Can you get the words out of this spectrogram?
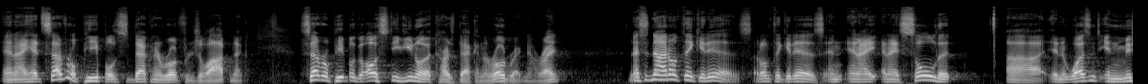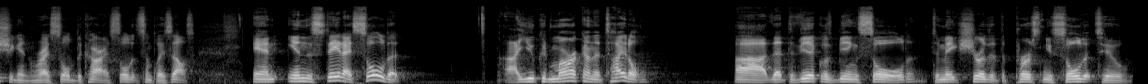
And I had several people, this is back when I wrote for Jalopnik, Several people go, Oh, Steve, you know that car's back on the road right now, right? And I said, No, I don't think it is. I don't think it is. And, and, I, and I sold it uh, and it wasn't in Michigan where I sold the car. I sold it someplace else. And in the state I sold it, uh, you could mark on the title uh, that the vehicle is being sold to make sure that the person you sold it to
